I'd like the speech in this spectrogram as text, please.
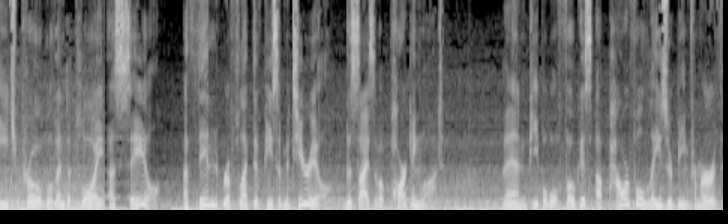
Each probe will then deploy a sail, a thin, reflective piece of material the size of a parking lot. Then people will focus a powerful laser beam from Earth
